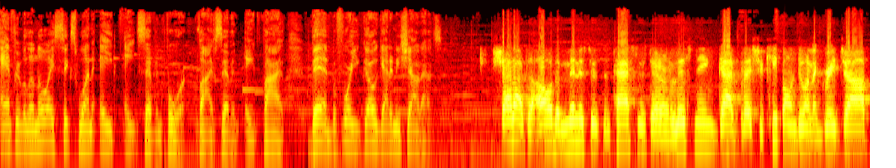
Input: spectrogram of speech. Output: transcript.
and from Illinois 618-874-5785. Ben, before you go, got any shout outs? Shout out to all the ministers and pastors that are listening. God bless you. Keep on doing a great job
